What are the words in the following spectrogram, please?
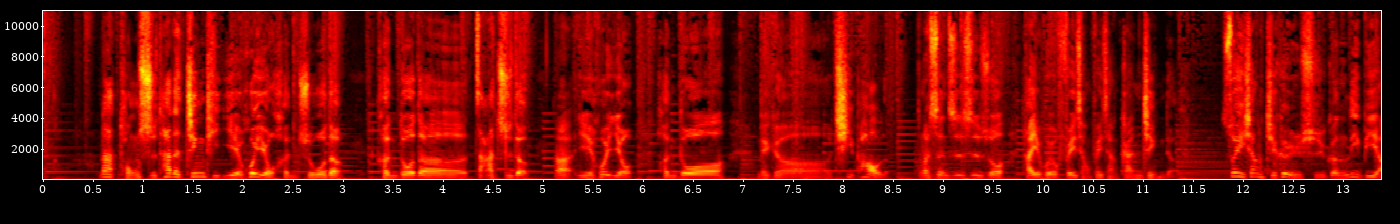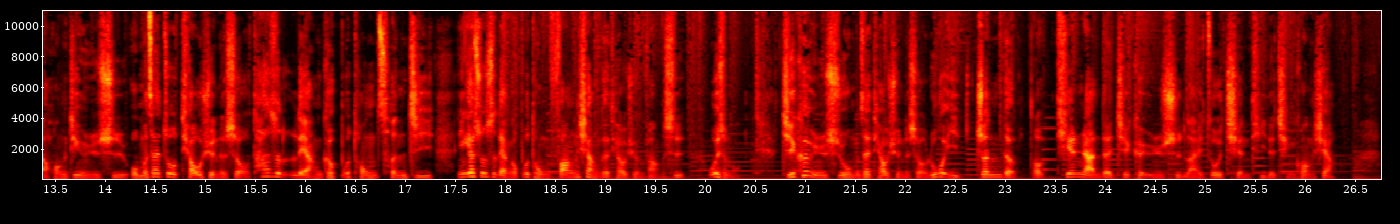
那同时，它的晶体也会有很浊的。很多的杂质的啊，也会有很多那个气泡的，那甚至是说它也会有非常非常干净的。所以像捷克陨石跟利比亚黄金陨石，我们在做挑选的时候，它是两个不同层级，应该说是两个不同方向的挑选方式。为什么？捷克陨石我们在挑选的时候，如果以真的哦天然的捷克陨石来做前提的情况下。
